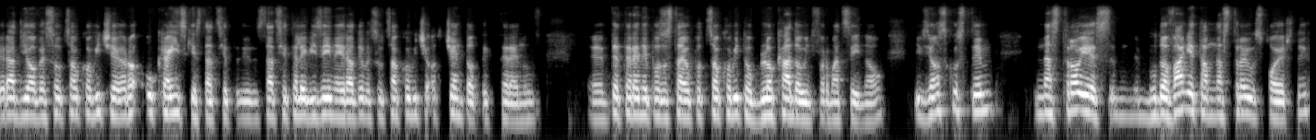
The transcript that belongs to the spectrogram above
y, radiowe są całkowicie, ukraińskie stacje, stacje telewizyjne i radiowe są całkowicie odcięte od tych terenów te tereny pozostają pod całkowitą blokadą informacyjną i w związku z tym nastroje, budowanie tam nastrojów społecznych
